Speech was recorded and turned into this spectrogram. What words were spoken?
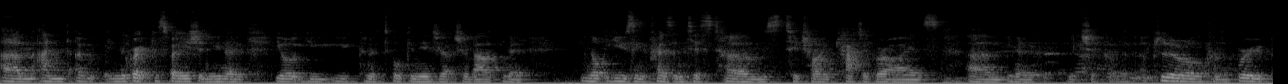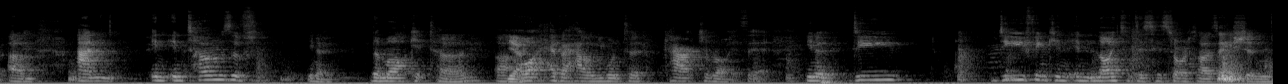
um, and um, in the Great Persuasion, you know, you're, you you kind of talk in the introduction about you know not using presentist terms to try and categorise, um, you know, which are kind of a plural kind of group, um, and in in terms of you know the market turn, uh, Yeah. whatever how you want to characterise it, you know, do you do you think in, in light of this historicisation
